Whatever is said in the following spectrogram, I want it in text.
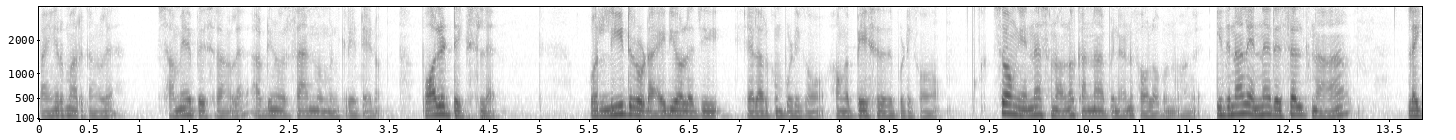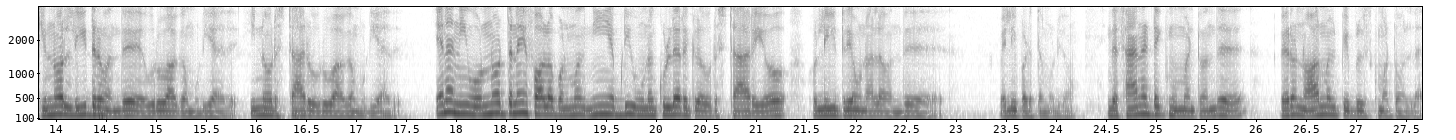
பயங்கரமாக இருக்காங்களே. செமையாக பேசுகிறாங்களே அப்படின்னு ஒரு ஃபேன் மூமெண்ட் க்ரியேட் ஆகிடும் பாலிட்டிக்ஸில் ஒரு லீடரோட ஐடியாலஜி எல்லாருக்கும் பிடிக்கும். அவங்க பேசுகிறது பிடிக்கும். ஸோ அவங்க என்ன சொன்னாலும் கண்ணா பின்னான்னு ஃபாலோ பண்ணுவாங்க. இதனால் என்ன ரிசல்ட்னா லைக் இன்னொரு லீடர் வந்து உருவாக முடியாது. இன்னொரு ஸ்டார் உருவாக முடியாது. ஏன்னா நீ ஒன்னொருத்தனே ஃபாலோ பண்ணும்போது நீ எப்படி உனக்குள்ளே இருக்கிற ஒரு ஸ்டாரையோ ஒரு லீடரையோ உன்னால் வந்து வெளிப்படுத்த முடியும். இந்த ஃபேனட்டிக் மூமெண்ட் வந்து வெறும் நார்மல் பீப்புள்ஸ்க்கு மட்டும் இல்லை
